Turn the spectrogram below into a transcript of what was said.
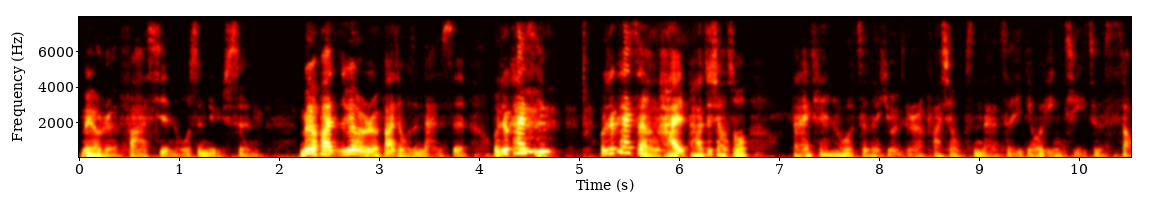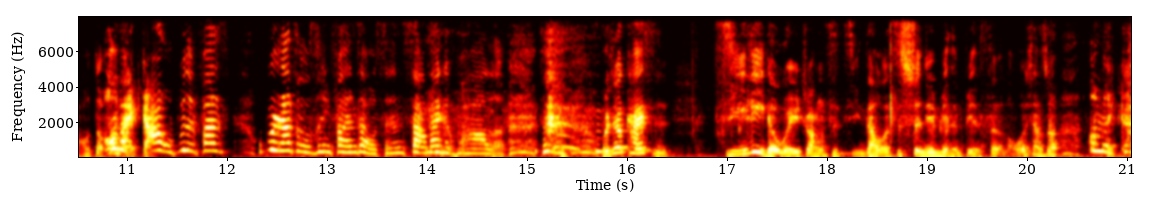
没有人发现我是女生，没有发没有人发现我是男生，我就开始 我就开始很害怕，就想说哪一天如果真的有一个人发现我是男生，一定会引起一阵骚动。Oh my god！我不能发，我不能让这种事情发生在我身上，太可怕了。我就开始。极力的伪装自己，你知道我是瞬间变成变色龙。我就想说，Oh my god！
